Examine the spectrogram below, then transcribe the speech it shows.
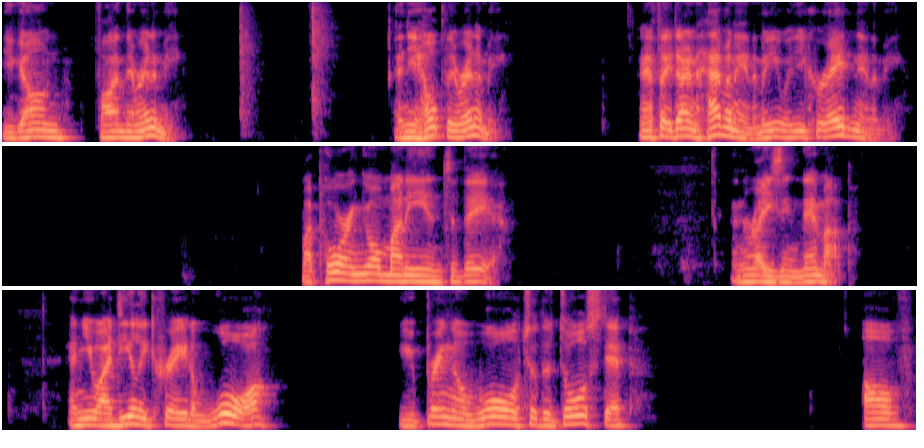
You go and find their enemy and you help their enemy. And if they don't have an enemy, well, you create an enemy by pouring your money into there and raising them up. And you ideally create a war. You bring a war to the doorstep of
